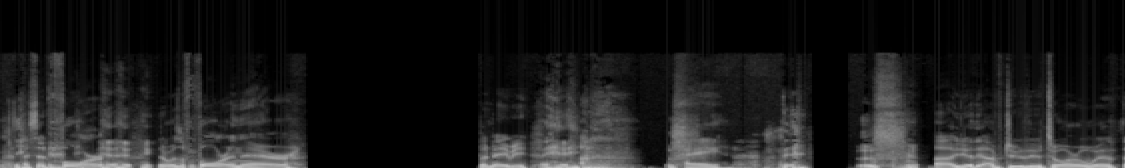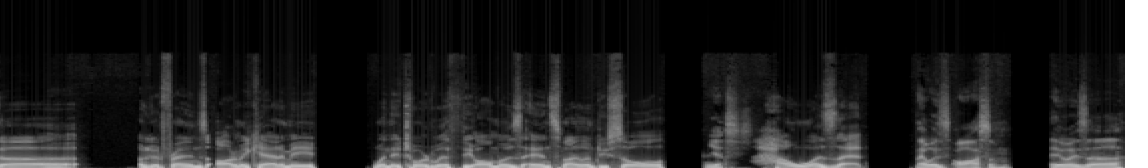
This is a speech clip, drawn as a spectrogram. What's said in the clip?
I said four. there was a four in there, but maybe. hey, uh, you had the opportunity to tour with uh, our good friends Autumn Academy when they toured with the Almas and Smile Empty Soul. yes, How was that? That was awesome. It was uh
